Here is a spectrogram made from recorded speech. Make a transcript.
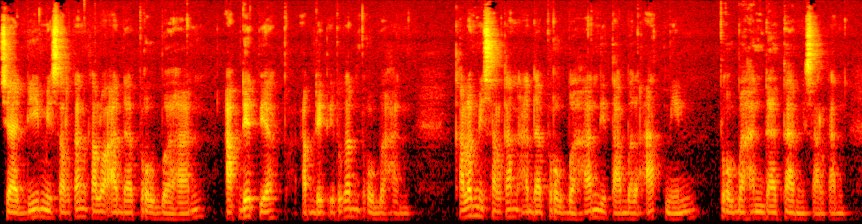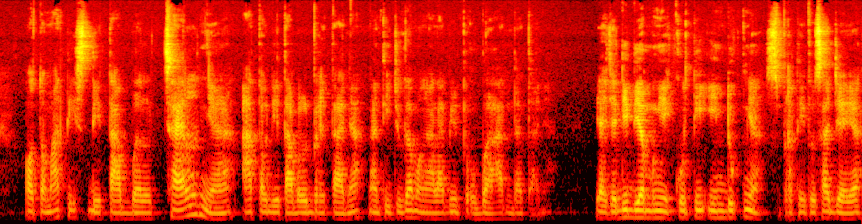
Jadi, misalkan kalau ada perubahan, update ya, update itu kan perubahan. Kalau misalkan ada perubahan di tabel admin, perubahan data misalkan, otomatis di tabel childnya atau di tabel beritanya nanti juga mengalami perubahan datanya. Ya, jadi dia mengikuti induknya, seperti itu saja ya.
